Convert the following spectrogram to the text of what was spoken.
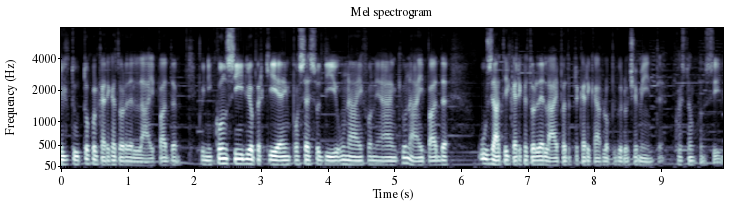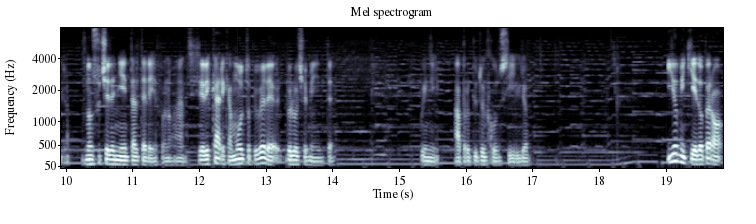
il tutto col caricatore dell'iPad. Quindi consiglio per chi è in possesso di un iPhone e anche un iPad, usate il caricatore dell'iPad per caricarlo più velocemente. Questo è un consiglio. Non succede niente al telefono, anzi si ricarica molto più vele- velocemente. Quindi apro tutto il consiglio. Io mi chiedo però,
